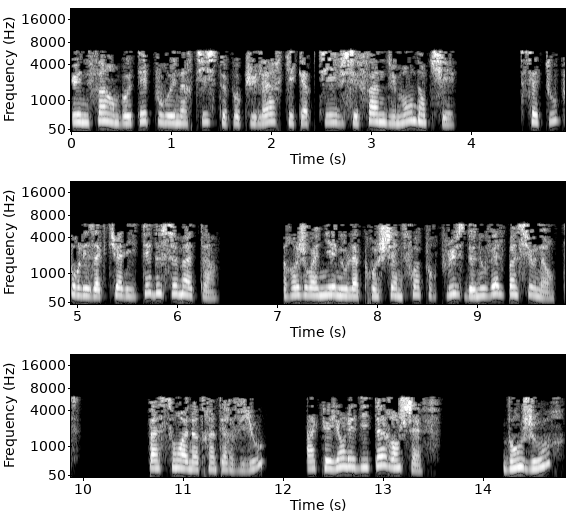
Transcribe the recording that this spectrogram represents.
Une fin en beauté pour une artiste populaire qui captive ses fans du monde entier. C'est tout pour les actualités de ce matin. Rejoignez-nous la prochaine fois pour plus de nouvelles passionnantes. Passons à notre interview. Accueillons l'éditeur en chef. Bonjour.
